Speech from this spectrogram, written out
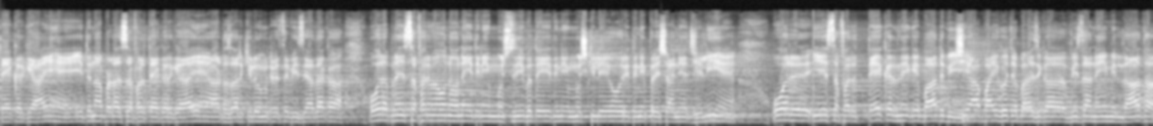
तय करके आए हैं, इतना बड़ा सफ़र तय करके आए हैं, आठ हज़ार किलोमीटर से भी ज़्यादा का, और अपने सफ़र में उन्होंने इतनी मुसीबतें, इतनी मुश्किलें और इतनी परेशानियाँ झेली हैं। और ये सफ़र तय करने के बाद भी शिया भाई को जब हज का वीज़ा नहीं मिल रहा था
